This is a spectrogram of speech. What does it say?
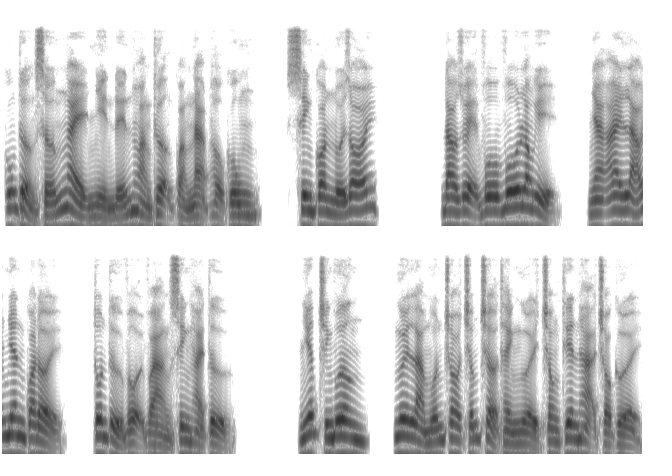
cũng tưởng sớm ngày nhìn đến Hoàng thượng quảng nạp hậu cung, sinh con nối dõi. Đào duệ vô vô long ỉ, nhà ai lão nhân qua đời, tôn tử vội vàng sinh hải tử. Nhiếp chính vương, ngươi là muốn cho chấm trở thành người trong thiên hạ cho cười.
